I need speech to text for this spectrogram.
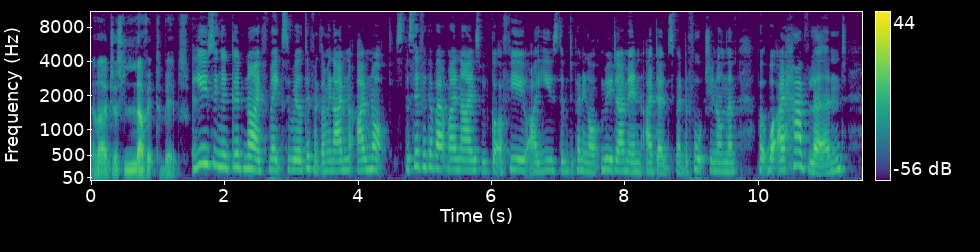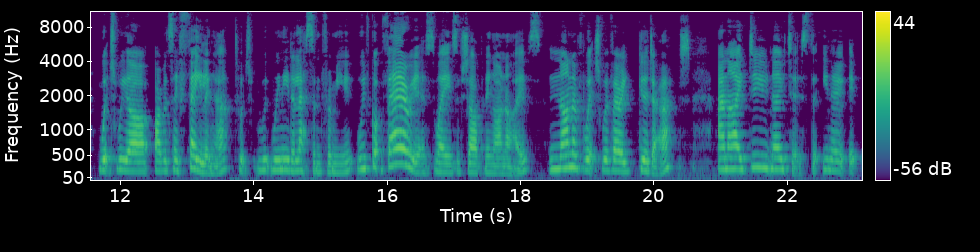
and I just love it to bits. Using a good knife makes a real difference. I mean, I'm not, I'm not specific about my knives. We've got a few. I use them depending on what mood I'm in. I don't spend a fortune on them. But what I have learned, which we are, I would say, failing at, which we, need a lesson from you. We've got various ways of sharpening our knives, none of which we're very good at. And I do notice that you know it.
